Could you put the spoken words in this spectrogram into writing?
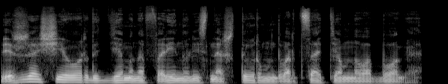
Визжащие орды демонов ринулись на штурм дворца темного бога.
